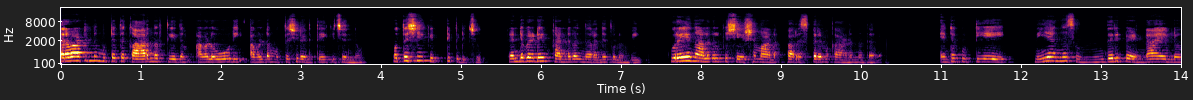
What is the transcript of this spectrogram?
തറവാട്ടിന്റെ മുറ്റത്ത് കാർ നിർത്തിയതും അവൾ ഓടി അവളുടെ മുത്തശ്ശിയുടെ അടുത്തേക്ക് ചെന്നു. മുത്തശ്ശിയെ കെട്ടിപ്പിടിച്ചു. രണ്ടുപേരുടെയും കണ്ണുകൾ നിറഞ്ഞു തുളുമ്പി. കുറേ നാളുകൾക്ക് ശേഷമാണ് പരസ്പരം കാണുന്നത്. എന്റെ കുട്ടിയെ നീ അങ്ങ് സുന്ദരി പെണ്ണായല്ലോ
